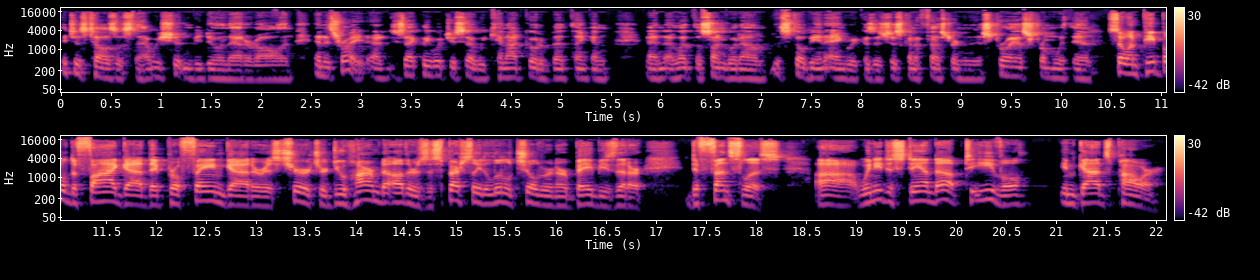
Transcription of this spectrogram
It just tells us that we shouldn't be doing that at all. And and it's right, exactly what you said. We cannot go to bed thinking and, and let the sun go down, still being angry because it's just going to fester and destroy us from within. So when people defy God, they profane God or His church, or do harm to others, especially to little children or babies that are defenseless. Uh, we need to stand up to evil in God's power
